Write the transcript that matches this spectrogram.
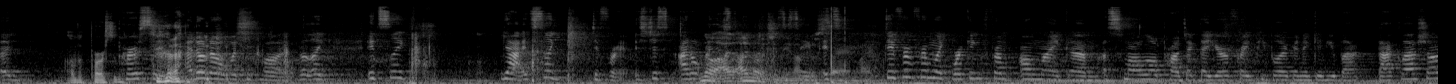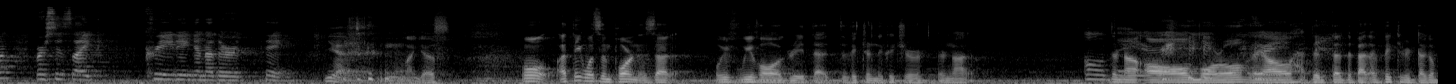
a Of a person. person. I don't know what you call it, but like it's like yeah, it's like different. It's just I don't. No, I, I- I know what you it's the mean. I'm same. just it's saying, like- different from like working from on like um, a small little project that you're afraid people are gonna give you back, backlash on versus like creating another thing. Yeah. I guess. Well, I think what's important is that we've we've all agreed that the victor and the creature they're not all they're not all moral. They all ha- the the, the bad, victor dug up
